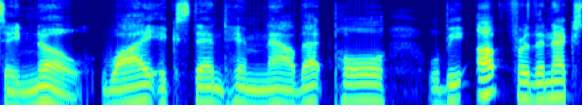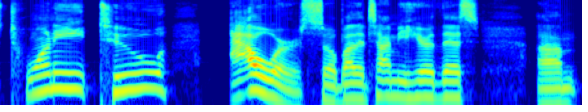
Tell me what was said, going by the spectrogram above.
say no. Why extend him now? That poll will be up for the next 22 hours. So by the time you hear this, um,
